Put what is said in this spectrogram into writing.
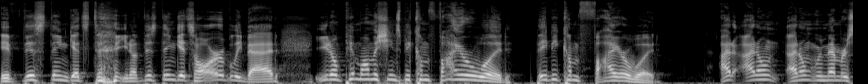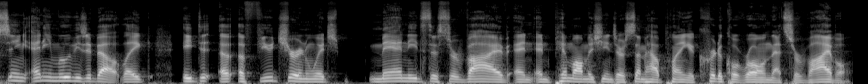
If this thing gets to, you know, if this thing gets horribly bad, you know, pinball machines become firewood. They become firewood. I, I don't I don't remember seeing any movies about like a, a future in which man needs to survive and, and pinball machines are somehow playing a critical role in that survival.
